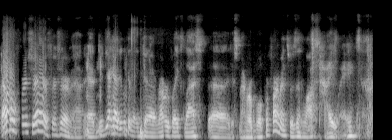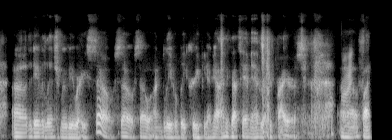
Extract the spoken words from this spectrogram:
Oh, for sure, for sure, man. And yeah, yeah, you look at like uh, Robert Blake's last, uh, I guess, memorable performance was in Lost Highway, uh, the David Lynch movie, where he's so, so, so unbelievably creepy. And yeah, I think that's him and Richard Pryor's uh, Right. final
